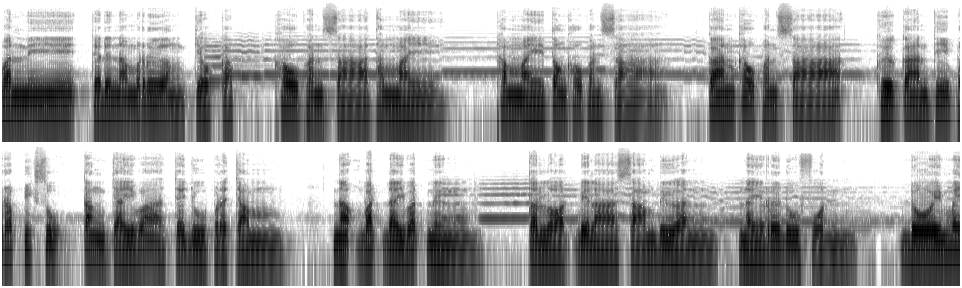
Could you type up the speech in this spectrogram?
วันนี้จะได้นำเรื่องเกี่ยวกับเข้าพรรษาทำไมทำไมต้องเข้าพรรษา การเข้าพรรษา คือการที่พระภิกษุตั้งใจว่าจะอยู่ประจำณวัดใดวัดหนึ่ง ตลอดเวลาสามเดือนในฤดูฝน โดยไม่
